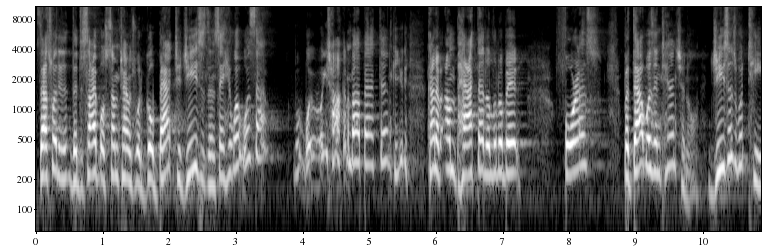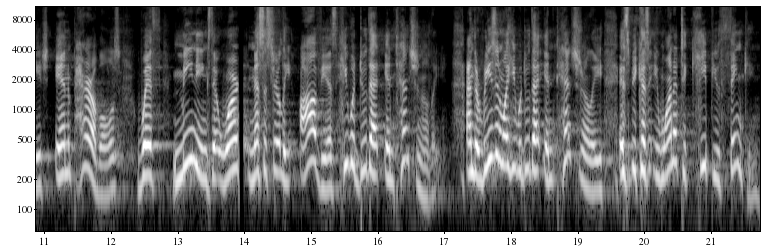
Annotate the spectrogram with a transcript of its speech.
So that's why the, the disciples sometimes would go back to Jesus and say, Hey, what was that? what were you talking about back then? Can you kind of unpack that a little bit for us? But that was intentional. Jesus would teach in parables with meanings that weren't necessarily obvious. He would do that intentionally. And the reason why he would do that intentionally is because he wanted to keep you thinking.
